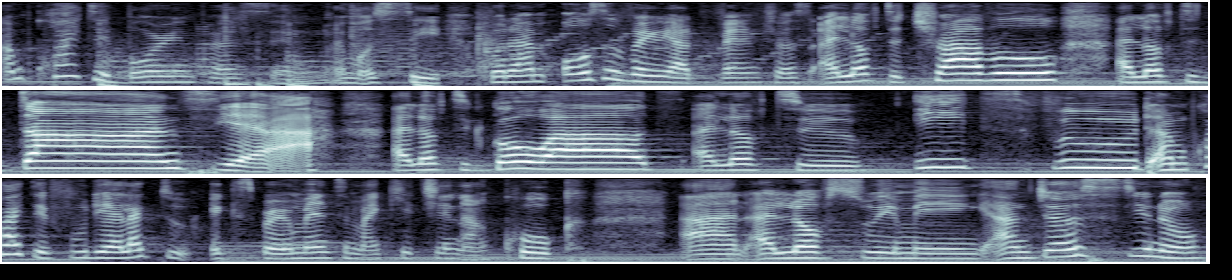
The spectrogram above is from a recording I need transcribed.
I'm quite a boring person, I must say, but I'm also very adventurous. I love to travel, I love to dance, yeah. I love to go out, I love to eat food. I'm quite a foodie. I like to experiment in my kitchen and cook. And I love swimming and just, you know,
